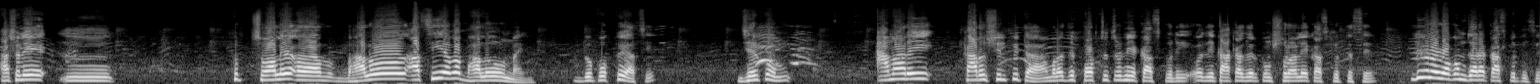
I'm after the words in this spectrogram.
আসলে খুব চলে ভালো আছি আবার ভালোও নাই। দুপক্ষই আছি। যেরকম আমার এই কারুশিল্পীটা আমরা যে পটচিত্র নিয়ে কাজ করি ওই যে কাকা যেরকম সোরালে কাজ করতেছে বিভিন্ন রকম যারা কাজ করতেছে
